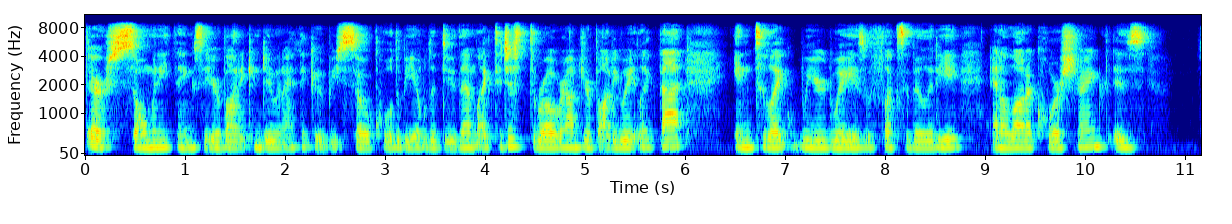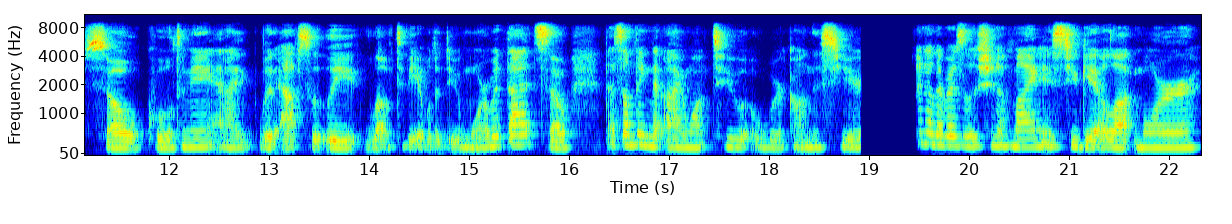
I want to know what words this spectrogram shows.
there are so many things that your body can do, and I think it would be so cool to be able to do them. Like, to just throw around your body weight like that into like weird ways with flexibility and a lot of core strength is so cool to me and I would absolutely love to be able to do more with that. So that's something that I want to work on this year. Another resolution of mine is to get a lot more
